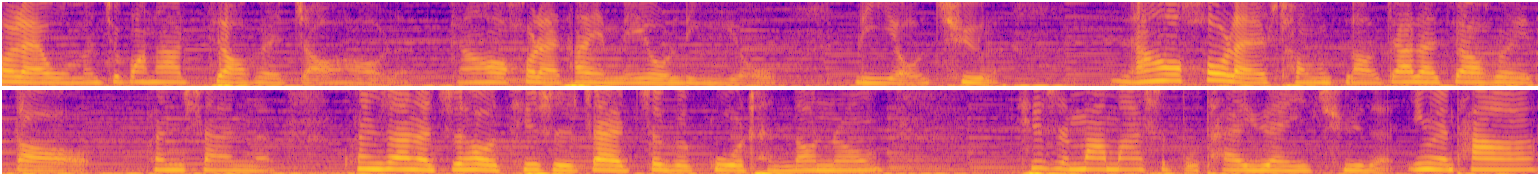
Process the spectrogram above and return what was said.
后来我们就帮他教会找好了，然后后来他也没有理由，理由去了。然后后来从老家的教会到。昆山了，昆山了之后，其实在这个过程当中，其实妈妈是不太愿意去的，因为她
